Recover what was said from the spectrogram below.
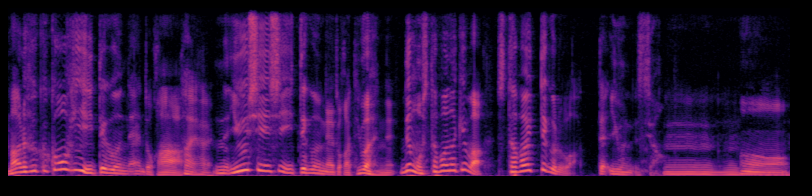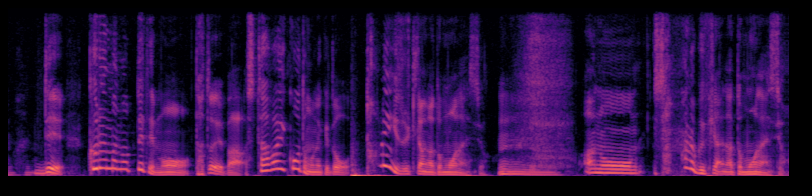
丸福コーヒー行ってくんねとか、はいはい。ね、UCC 行ってくんねとかって言わへんねでもスタバだけはスタバ行ってくるわって言うんですよ。うーんで車乗ってても例えばスタバ行こうと思うんだけどタリーズ行きたいなと思わないですよ。うんあのー、306行きたいなと思わないですよ、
